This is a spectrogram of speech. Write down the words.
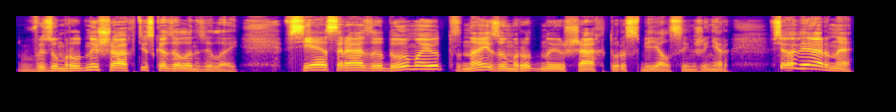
«В изумрудной шахте», — сказал Анзелай. «Все сразу думают на изумрудную шахту», — рассмеялся инженер. «Все верно.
